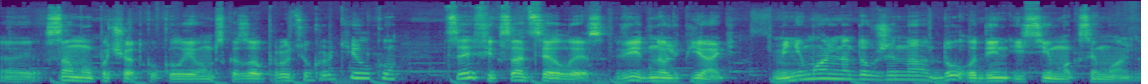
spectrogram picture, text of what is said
е, з самого початку, коли я вам сказав про цю крутілку, це фіксація лез від 0,5 мінімальна довжина до 1,7 максимальна.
